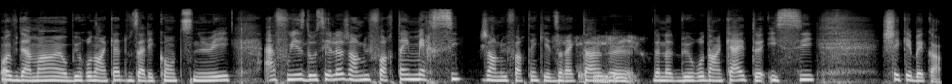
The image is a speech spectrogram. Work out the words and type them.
Bon, évidemment, au bureau d'enquête, vous allez continuer à fouiller ce dossier-là. Jean-Louis Fortin, merci. Jean-Louis Fortin, qui est directeur euh, de notre bureau d'enquête ici chez Québécois.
